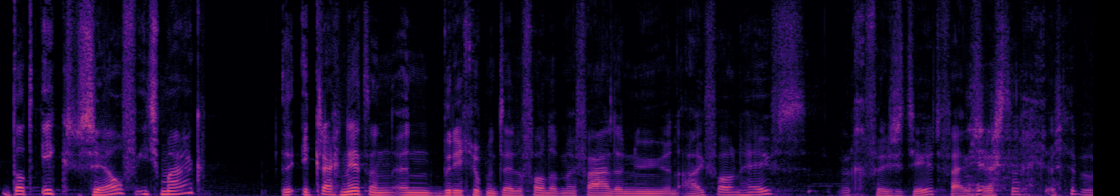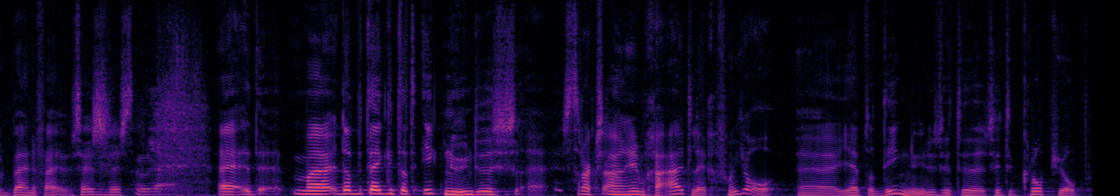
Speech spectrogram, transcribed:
dat ik zelf iets maak, ik krijg net een, een, berichtje op mijn telefoon dat mijn vader nu een iPhone heeft. Gefeliciteerd, 65, ja. bijna 65. Ja. Uh, de, maar dat betekent dat ik nu dus straks aan hem ga uitleggen van... joh, je hebt dat ding nu, er zit, zit een knopje op.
